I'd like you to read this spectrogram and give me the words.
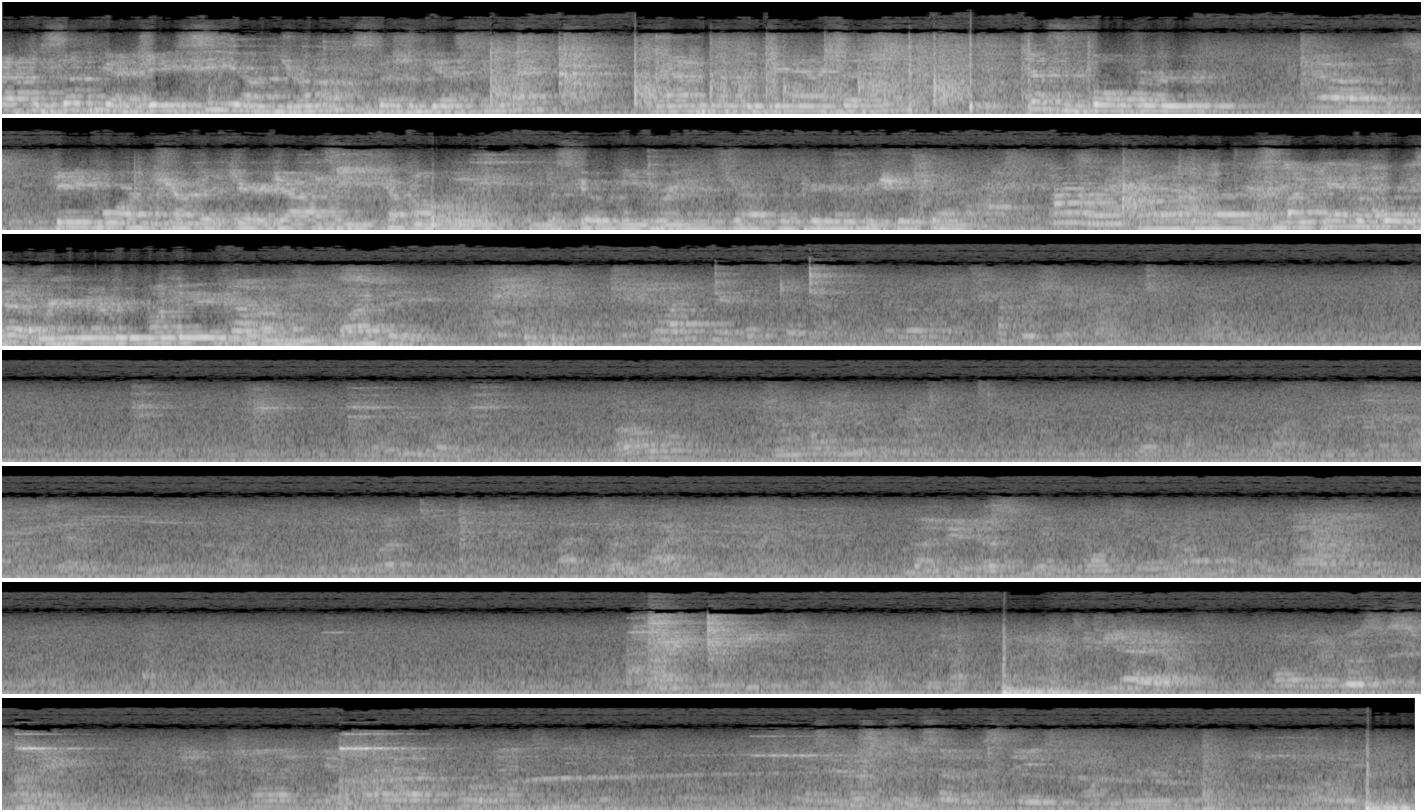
Wrap this up. We got JC on drums, special guest tonight. Wrapping up the jam session. Justin Fulford, uh, Dave Moore on trumpet, Jared Johnson coming all the way from Muskogee, bringing his drums up here. Appreciate that. And uh, Mike Cameron Quartet. We're here every Monday from five to eight. Come he just Which one? Yeah, yeah. Well, it goes to swing, Yeah. you know, like, you get five up, four, nineteen, Let's, let's just do something that stays in one groove.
